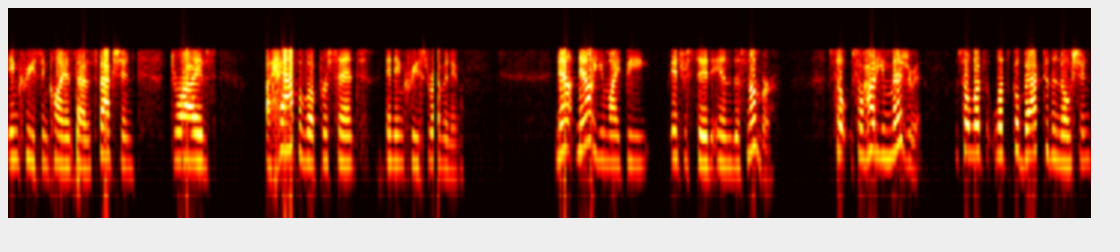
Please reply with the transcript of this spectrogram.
increase in client satisfaction drives a half of a percent in increased revenue. Now, now you might be interested in this number. So, so how do you measure it? So let's let's go back to the notion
